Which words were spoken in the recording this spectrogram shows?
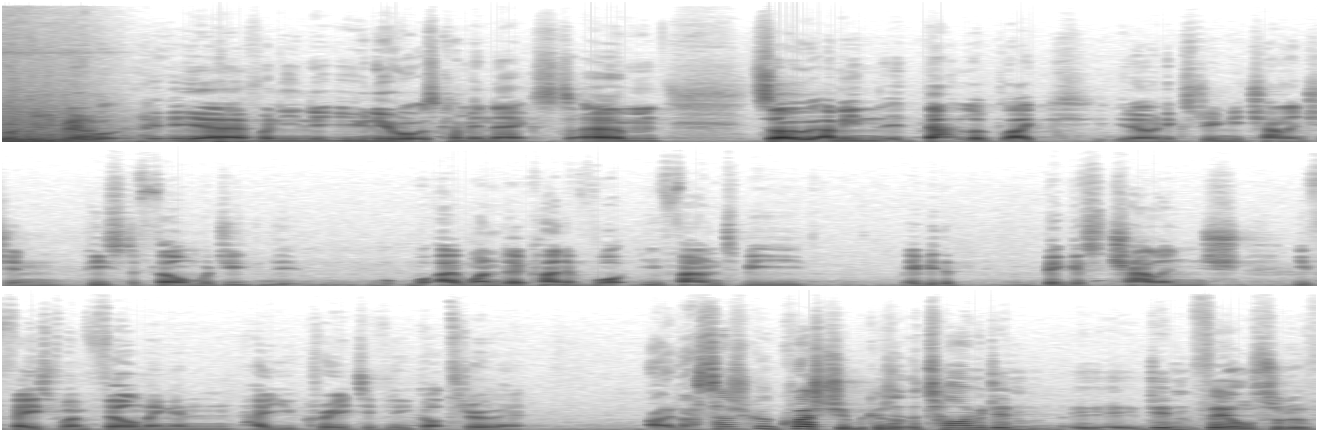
When you knew what, yeah, when you knew, you knew what was coming next. Um, so, I mean, that looked like you know an extremely challenging piece to film. Would you? I wonder, kind of, what you found to be maybe the biggest challenge you faced when filming, and how you creatively got through it. Uh, that's such a good question because at the time it didn't it, it didn't feel sort of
